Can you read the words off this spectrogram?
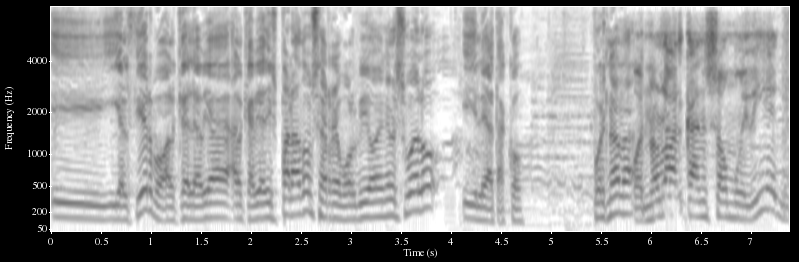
y, y el ciervo al que, le había, al que había disparado se revolvió en el suelo y le atacó. Pues nada, Pues no lo alcanzó muy bien.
